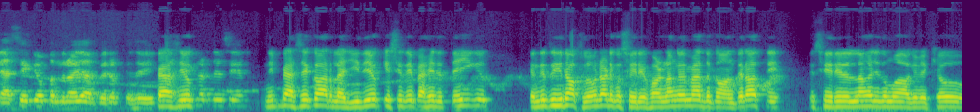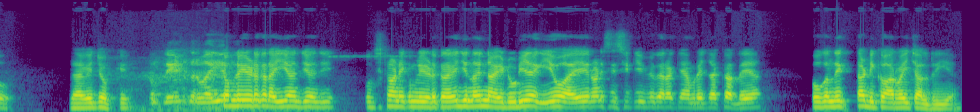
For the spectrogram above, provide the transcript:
ਪੈਸੇ ਕਿਉਂ 15000 ਰੁਪਏ ਰੱਖੇ ਸੀ? ਪੈਸੇ ਉਹ- ਕਰਦੇ ਸੀ? ਨਹੀਂ ਪੈਸੇ ਘਰ ਲੈ ਜੀਦੇ ਉਹ ਕਿਸੇ ਦੇ ਪੈਸੇ ਦਿੱਤੇ ਸੀ ਕਿ ਕਹਿੰਦੇ ਤੁਸੀਂ ਰੱਖ ਲਓ ਤੁਹਾਡੇ ਕੋਲ ਸਵੇਰੇ ਫੜ ਲਾਂਗੇ ਮੈਂ ਦੁਕਾਨ ਤੇ ਰੱਖਤੇ ਤੇ ਸਵੇਰੇ ਲੈ ਲਾਂਗਾ ਜਦੋਂ ਮੈਂ ਆ ਕੇ ਵੇਖਿਆ ਉਹ ਲੈ ਕੇ ਚੁੱਕ ਕੇ। ਕੰਪਲੇਂਟ ਕਰਵਾਈ ਹੈ ਕੰਪਲੀਟ ਕਰਾਈ ਹਾਂਜੀ ਹਾਂਜੀ। ਪੁਲਿਸ ਥਾਣੇ ਕੰਪਲੀਟ ਕਰਾਈ ਜਿਨ੍ਹਾਂ ਦੀ ਨਾਈਟ ਡਿਊਟੀ ਹੈਗੀ ਉਹ ਆਏ ਉਹਨਾਂ ਨੇ ਸੀਸੀਟੀਵੀ ਵਗੈਰਾ ਕੈਮਰੇ ਚੈੱਕ ਕਰਦੇ ਆ। ਉਹ ਕਹਿੰਦੇ ਤੁਹਾਡੀ ਕਾਰਵਾਈ ਚੱਲ ਰਹੀ ਹੈ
